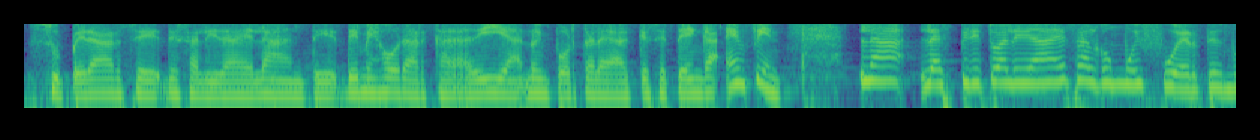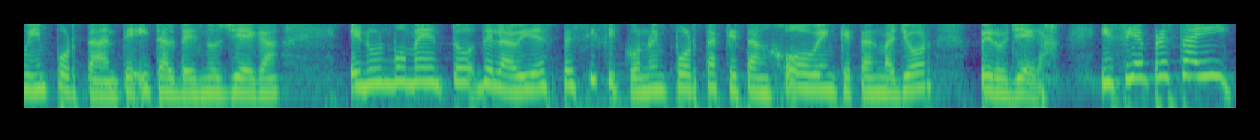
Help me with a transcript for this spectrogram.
superarse, de salir adelante, de mejorar cada día, no importa la edad que se tenga. En fin, la, la espiritualidad es algo muy fuerte, es muy importante y tal vez nos llega en un momento de la vida específico, no importa qué tan joven, qué tan mayor, pero llega. Y siempre está ahí,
